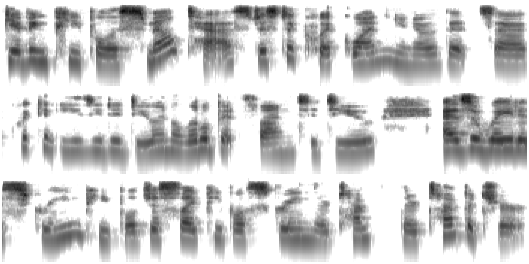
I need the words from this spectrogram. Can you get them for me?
giving people a smell test, just a quick one, you know, that's uh, quick and easy to do and a little bit fun to do, as a way to screen people, just like people screen their temp their temperature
